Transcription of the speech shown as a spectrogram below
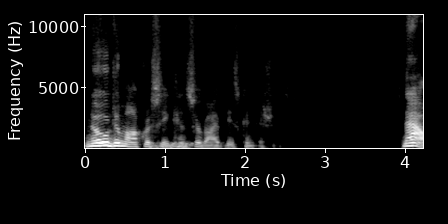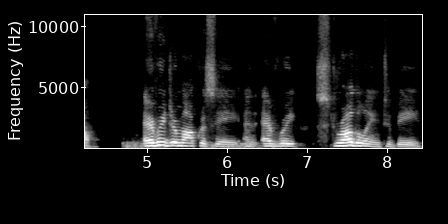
No democracy can survive these conditions. Now, every democracy and every struggling to be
